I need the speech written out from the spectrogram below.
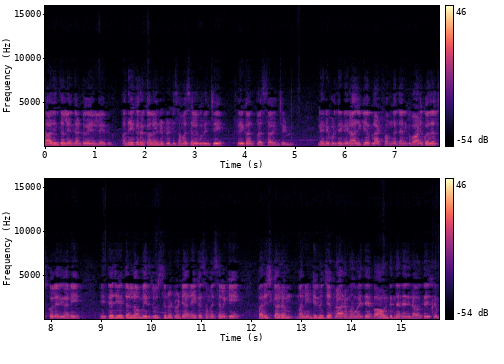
సాధించలేదంటూ ఏం లేదు. అనేక రకాలైనటువంటి సమస్యల గురించి శ్రీకాంత్ ప్రస్తావించిండు. నేను ఇప్పుడు దీన్ని రాజకీయ ప్లాట్ఫామ్గా దానికి వాడుకోదలుచుకోలేదు కానీ నిత్య జీవితంలో మీరు చూస్తున్నటువంటి అనేక సమస్యలకి పరిష్కారం మన ఇంటి నుంచే ప్రారంభమైతే బాగుంటుందనేది బాగుంటుంది అనేది నా ఉద్దేశం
